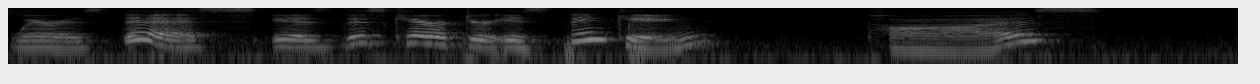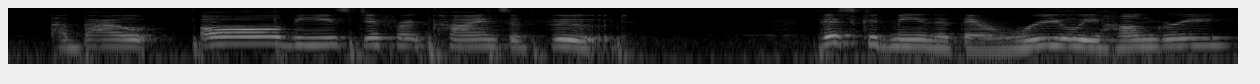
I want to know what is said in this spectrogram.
Whereas this is, this character is thinking, pause, about all these different kinds of food. This could mean that they're really hungry.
